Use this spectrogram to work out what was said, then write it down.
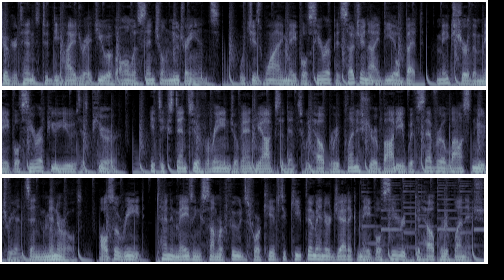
Sugar tends to dehydrate you of all essential nutrients, which is why maple syrup is such an ideal bet. Make sure the maple syrup you use is pure. Its extensive range of antioxidants would help replenish your body with several lost nutrients and minerals. Also read, 10 amazing summer foods for kids to keep them energetic maple syrup could help replenish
